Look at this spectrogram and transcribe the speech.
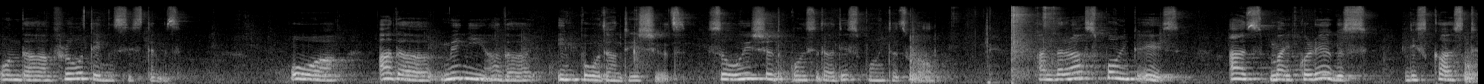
on the floating systems or other many other important issues. So we should consider this point as well. And the last point is as my colleagues discussed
